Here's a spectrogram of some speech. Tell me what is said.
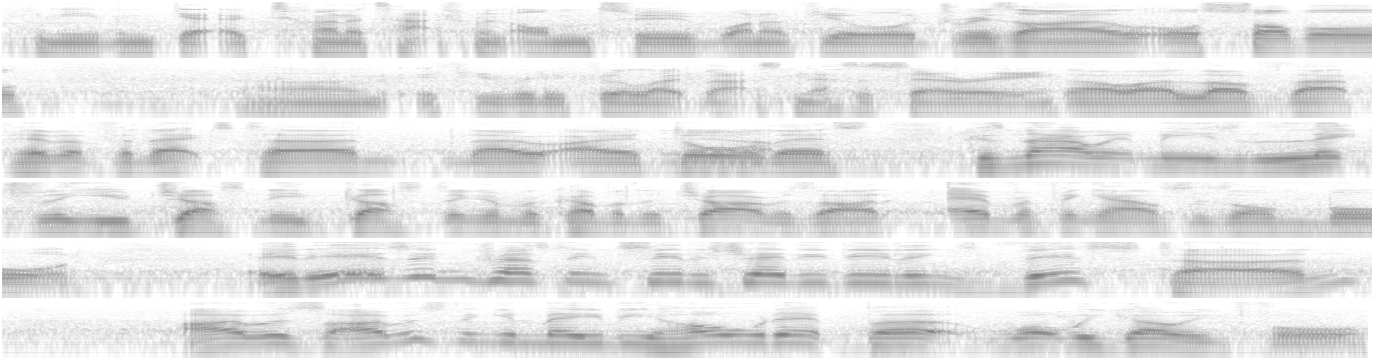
You can even get a ton attachment onto one of your Drizzile or Sobble um, if you really feel like that's necessary. No, I love that. Pivot for next turn. No, I adore yeah. this. Because now it means literally you just need Gusting and recover the Charizard. Everything else is on board. It is interesting to see the Shady Dealings this turn, I was I was thinking maybe hold it, but what are we going for?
